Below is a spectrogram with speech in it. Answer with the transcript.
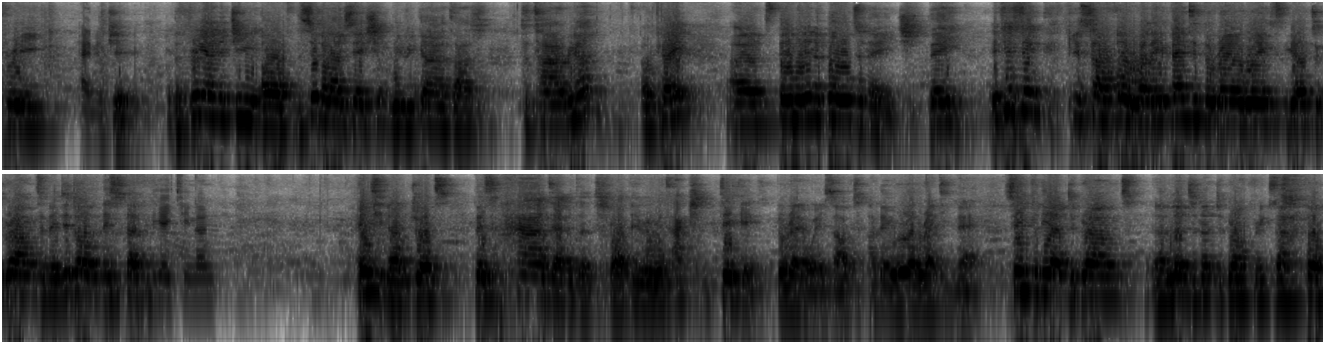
free energy. The free energy of the civilization we regard as Tartaria, okay? And they were in a golden age. They, if you think yourself, oh, well, they invented the railways, the underground, and they did all of this stuff in the 1800s, there's hard evidence, right? They were actually digging the railways out, and they were already there. Same for the underground, uh, London Underground, for example.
